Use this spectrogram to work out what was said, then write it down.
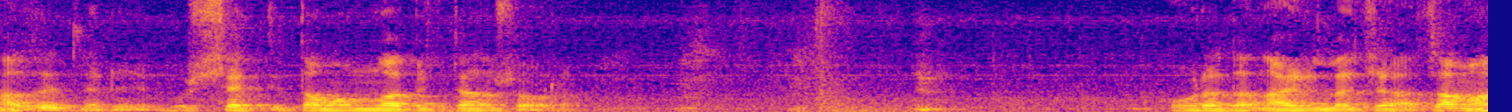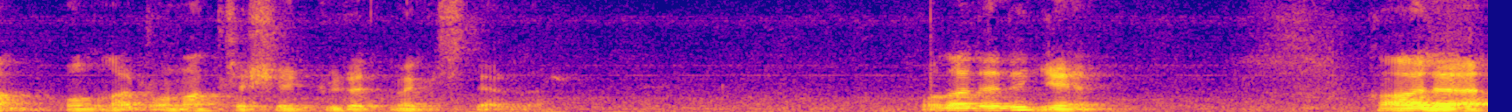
Hazretleri bu setti tamamladıktan sonra oradan ayrılacağı zaman onlar ona teşekkür etmek isterler. O da dedi ki Kale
